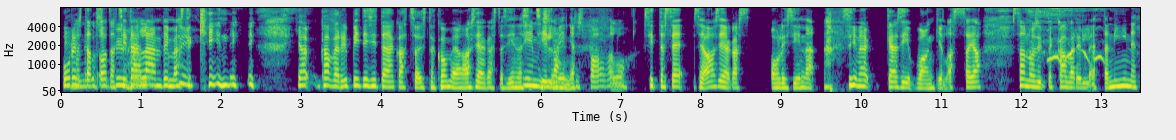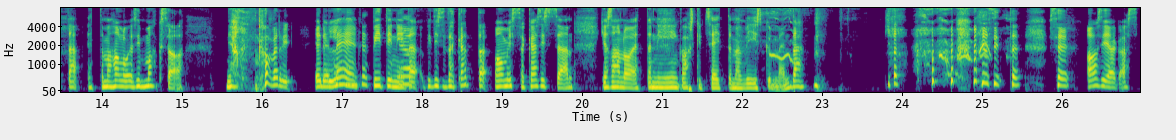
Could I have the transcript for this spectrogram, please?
puristat, niin otat pyhällä. sitä lämpimästi niin. kiinni. Ja kaveri piti sitä ja katsoi sitä komeaa asiakasta siinä sit silmiin. Ja sitten se, se asiakas oli siinä, siinä käsivankilassa ja sanoi sitten kaverille, että niin, että, että mä haluaisin maksaa. Ja kaveri edelleen piti, niitä, piti sitä kättä omissa käsissään ja sanoi, että niin 27,50. Ja, ja sitten se asiakas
